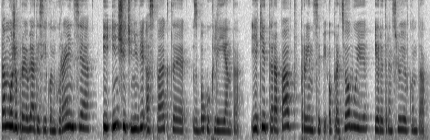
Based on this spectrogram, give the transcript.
Там може проявлятися і конкуренція, і інші тіньові аспекти з боку клієнта, які терапевт, в принципі, опрацьовує і ретранслює в контакт.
